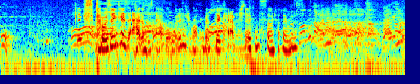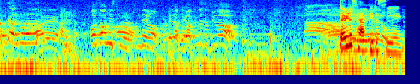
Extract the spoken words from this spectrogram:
오! Exposing his Adam's apple. What is wrong with the captions sometimes? They're just happy to see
